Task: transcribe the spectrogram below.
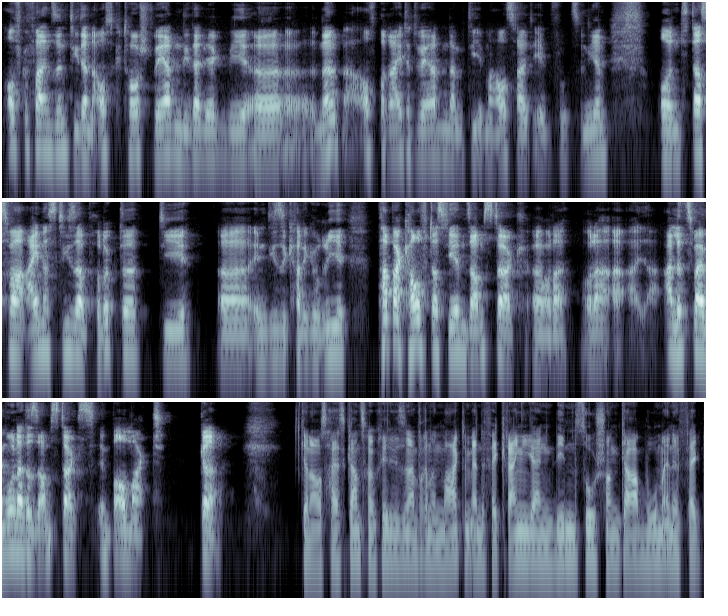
aufgefallen sind, die dann ausgetauscht werden, die dann irgendwie äh, ne, aufbereitet werden, damit die im Haushalt eben funktionieren. Und das war eines dieser Produkte, die äh, in diese Kategorie Papa kauft das jeden Samstag äh, oder, oder äh, alle zwei Monate samstags im Baumarkt. Genau. Genau, das heißt ganz konkret, wir sind einfach in den Markt im Endeffekt reingegangen, den es so schon gab, wo im Endeffekt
